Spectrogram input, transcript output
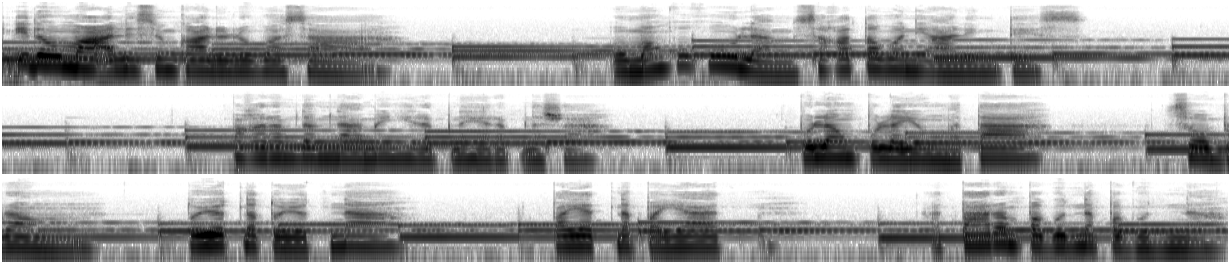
hindi daw maalis yung kaluluwa sa o mangkukulam sa katawan ni Aling Tess. Pakaramdam namin hirap na hirap na siya. Pulang-pula yung mata, sobrang tuyot na tuyot na, payat na payat, at parang pagod na pagod na.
